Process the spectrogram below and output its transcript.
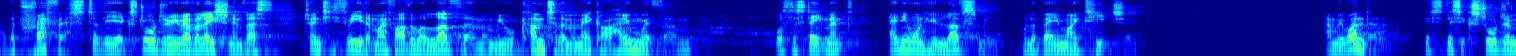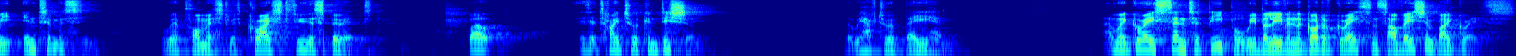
Uh, the preface to the extraordinary revelation in verse 23 that my Father will love them and we will come to them and make our home with them was the statement, Anyone who loves me will obey my teaching. And we wonder, this, this extraordinary intimacy we're promised with Christ through the Spirit, well, is it tied to a condition that we have to obey Him? And we're grace centered people. We believe in the God of grace and salvation by grace.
